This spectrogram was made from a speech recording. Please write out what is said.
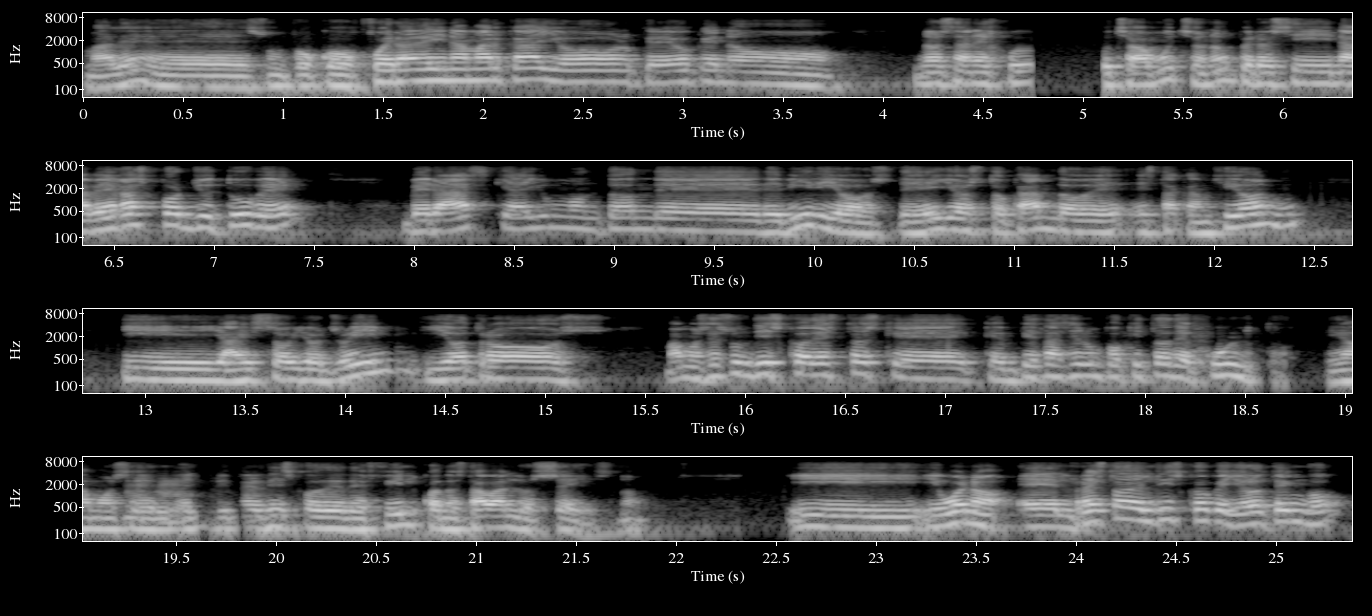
¿vale? Es un poco fuera de Dinamarca, yo creo que no, no se han escu- escuchado mucho, ¿no? Pero si navegas por YouTube, verás que hay un montón de, de vídeos de ellos tocando e- esta canción y I Saw Your Dream y otros, vamos, es un disco de estos que, que empieza a ser un poquito de culto, digamos, el, primer disco de The Field cuando estaban los seis, ¿no? Y, y bueno, el resto del disco que yo lo tengo,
